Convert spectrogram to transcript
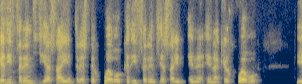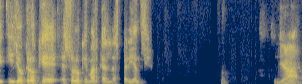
qué diferencias hay entre este juego, qué diferencias hay en, aquel juego. Y, yo creo que eso es lo que marca la experiencia. Ya,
